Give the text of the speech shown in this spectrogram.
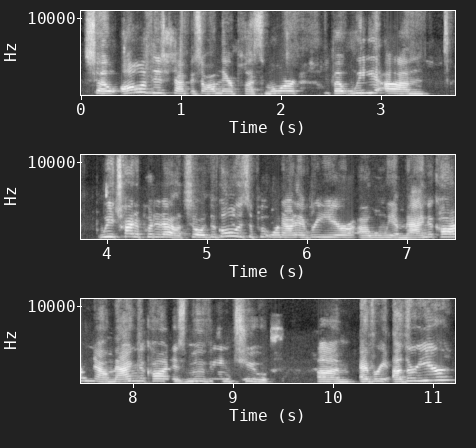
So all of this stuff is on there plus more. But we um we try to put it out. So the goal is to put one out every year uh, when we have MagnaCon. Now MagnaCon is moving to um, every other year,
